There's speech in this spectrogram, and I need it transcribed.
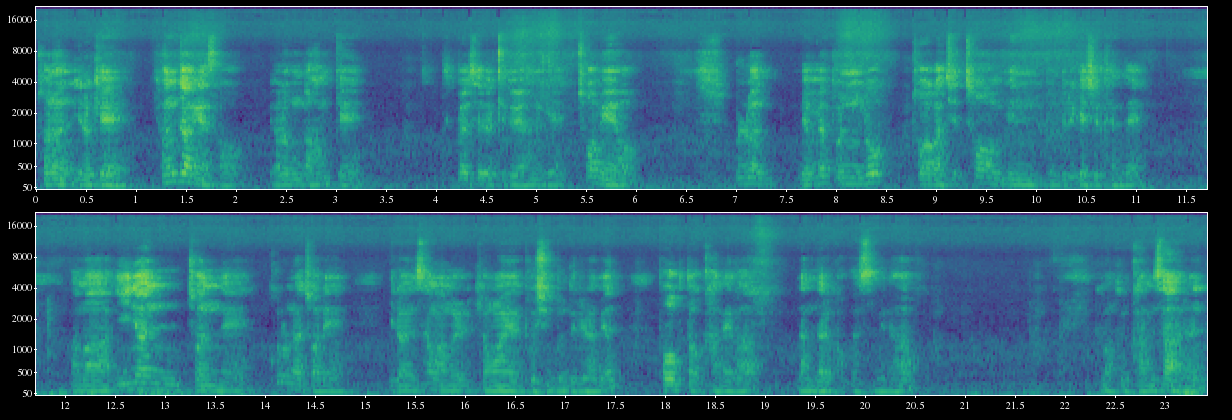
저는 이렇게 현장에서 여러분과 함께 특별 새벽 기도회 하는 게 처음이에요. 물론 몇몇 분도 저와 같이 처음인 분들이 계실 텐데 아마 2년 전에 코로나 전에 이런 상황을 경험해 보신 분들이라면 더욱더 감회가 남다를 것 같습니다. 그만큼 감사하는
